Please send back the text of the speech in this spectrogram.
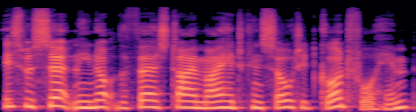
This was certainly not the first time I had consulted God for him.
